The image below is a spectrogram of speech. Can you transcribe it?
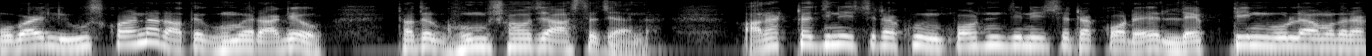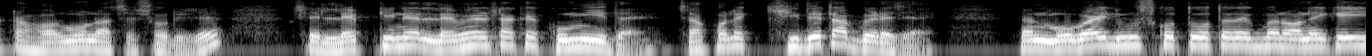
মোবাইল ইউজ করে না, রাতে ঘুমের আগেও, তাদের ঘুম সহজে আসতে চায় না। আর একটা জিনিস যেটা খুব ইম্পর্টেন্ট জিনিস যেটা করে লেপটিন বলে আমাদের একটা হরমোন আছে শরীরে, সেই লেপটিনের লেভেলটাকে কমিয়ে দেয়, যার ফলে খিদেটা বেড়ে যায়। যেমন মোবাইল ইউজ করতে করতে দেখবেন অনেকেই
